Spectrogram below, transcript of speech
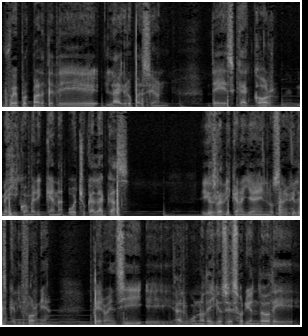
Fue por parte de la agrupación de Skacore México-Americana Ocho Calacas. Ellos radican allá en Los Ángeles, California. Pero en sí, eh, alguno de ellos es oriundo de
